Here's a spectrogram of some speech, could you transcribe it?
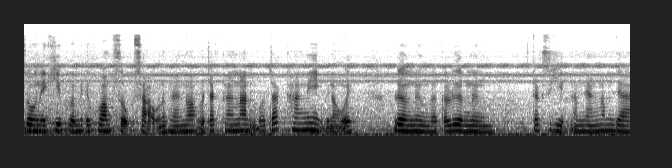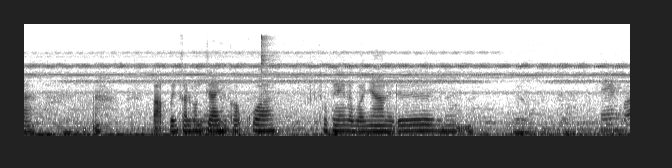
ช่วงนี้คลิปก็มีแต่ความโศกเศร้านะพี่น้องเนาะบ่จักทางนั้นบ่จักทางนี้พี่น้องเอ้ยเรื่องหนึ่งแล้วก็เรื่องหนึ่ง จักสีดน้ำยังน้ำยาฝากเป็นกำลังใจให้ครอบครัวสุแพงระบายยาวเลยเด้อแพงบ่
